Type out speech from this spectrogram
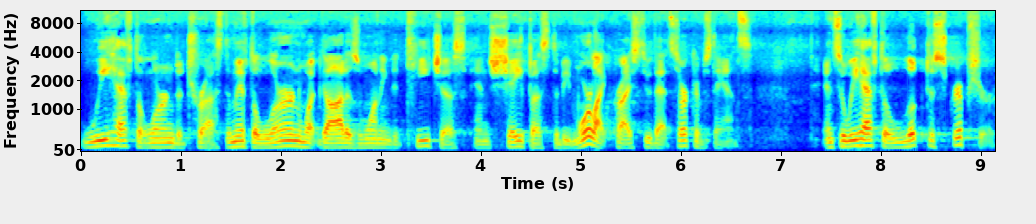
We have to learn to trust, and we have to learn what God is wanting to teach us and shape us to be more like Christ through that circumstance. And so we have to look to Scripture.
